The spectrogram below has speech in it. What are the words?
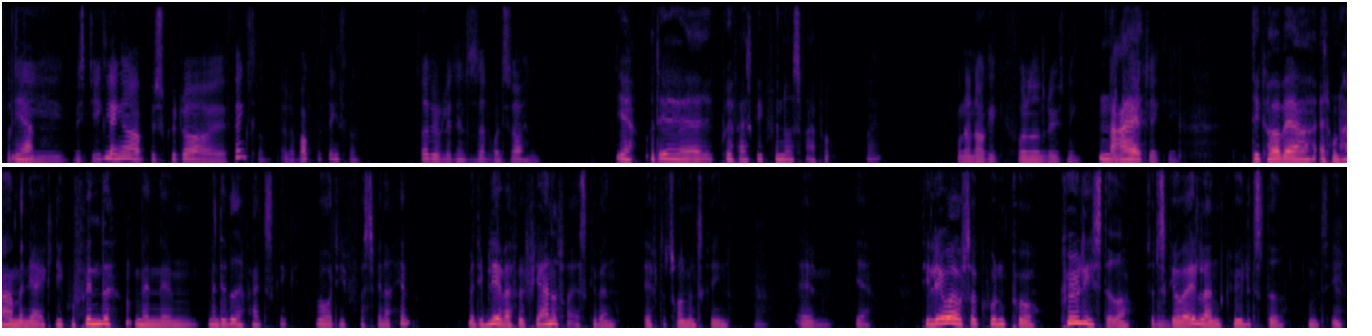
Fordi ja. hvis de ikke længere beskytter øh, fængslet, eller vogter fængslet, så er det jo lidt interessant, hvor de så er henne. Ja, og det øh, kunne jeg faktisk ikke finde noget svar på. Hun har nok ikke fundet en løsning. Nej, Det kan Jackie. det kan jo være, at hun har, men jeg ikke lige kunne finde det. Men, øhm, men det ved jeg faktisk ikke, hvor de forsvinder hen. Men de bliver i hvert fald fjernet fra Askeban efter troldmandskrigen. Ja. Øhm, ja. De lever jo så kun på kølige steder, så det skal Mm. jo være et eller andet køligt sted, kan man sige.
